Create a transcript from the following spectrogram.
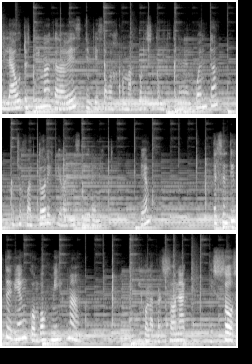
y la autoestima cada vez empieza a bajar más. Por eso tenés que tener en cuenta muchos factores que van a incidir en esto. ¿Bien? El sentirte bien con vos misma con la persona que sos.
